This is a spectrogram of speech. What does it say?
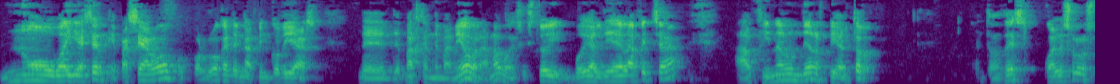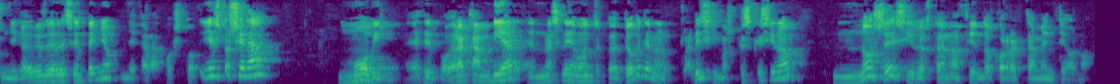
No vaya a ser que pase algo, pues por lo que tenga cinco días de, margen de maniobra, ¿no? Porque si estoy, voy al día de la fecha, al final un día nos pilla el toro. Entonces, ¿cuáles son los indicadores de desempeño de cada puesto? Y esto será móvil, es decir, podrá cambiar en una serie de momentos, pero tengo que tener clarísimos, que es que si no, no sé si lo están haciendo correctamente o no.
